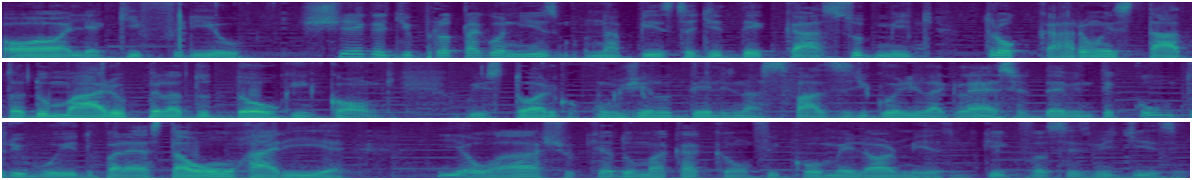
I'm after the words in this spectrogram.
Olha que frio. Chega de protagonismo. Na pista de DK Submit, trocaram a estátua do Mario pela do Donkey Kong. O histórico com gelo dele nas fases de Gorilla Glacier devem ter contribuído para esta honraria. E eu acho que a do macacão ficou melhor mesmo. O que, que vocês me dizem?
